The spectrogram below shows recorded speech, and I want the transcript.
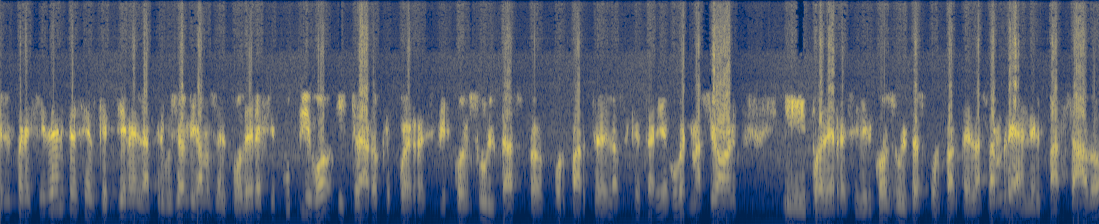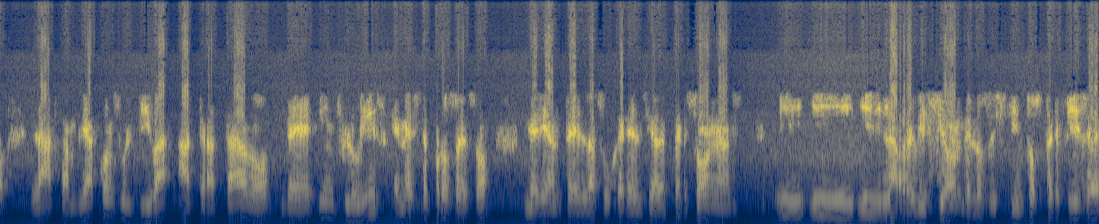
el presidente es el que tiene la atribución, digamos, el poder ejecutivo y claro que puede recibir consultas por, parte de la Secretaría de Gobernación y puede recibir consultas por parte de la Asamblea. En el pasado, la Asamblea Consultiva ha tratado de influir en este proceso mediante la sugerencia de personas y, la revisión de los distintos perfiles,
